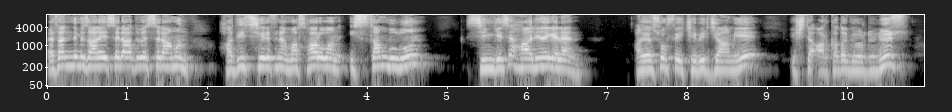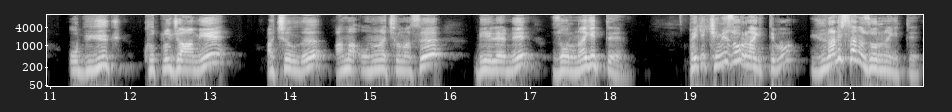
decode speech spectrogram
Efendimiz Aleyhisselatü Vesselam'ın hadis-i şerifine mazhar olan İstanbul'un simgesi haline gelen Ayasofya Kebir Camii işte arkada gördüğünüz o büyük kutlu cami açıldı ama onun açılması birilerinin zoruna gitti. Peki kimin zoruna gitti bu? Yunanistan'ın zoruna gitti.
